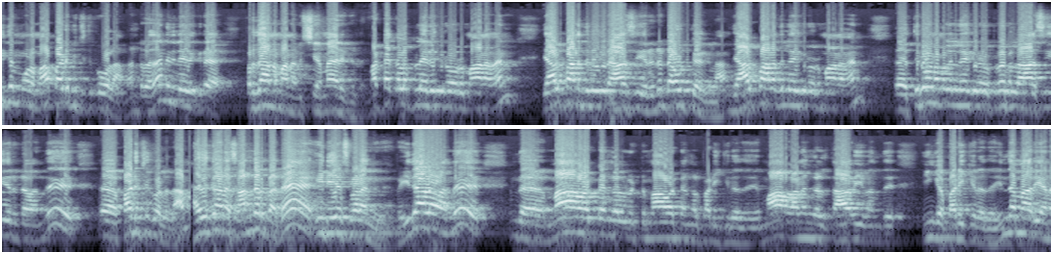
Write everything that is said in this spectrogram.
இதன் மூலமா படிப்பிச்சுட்டு போகலாம்ன்றதான் இதுல இருக்கிற பிரதானமான விஷயமா இருக்குது. மட்டக்களப்பில் இருக்கிற ஒரு மாணவன் யாழ்ப்பாணத்தில் இருக்கிற ஆசிரியர்கிட்ட டவுட் கேட்கலாம். யாழ்ப்பாணத்தில் இருக்கிற ஒரு மாணவன் திருவண்ணாமலையில் இருக்கிற ஒரு பிரபல ஆசிரியர்கிட்ட வந்து படிச்சு கொள்ளலாம். அதுக்கான சந்தர்ப்பத்தை இடிஎஸ் வழங்குது. இப்போ இதால வந்து இந்த மாவட்டங்கள் விட்டு மாவட்டங்கள் படிக்கிறது மாகாணங்கள் தாவி வந்து இங்க படிக்கிறது இந்த மாதிரியான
